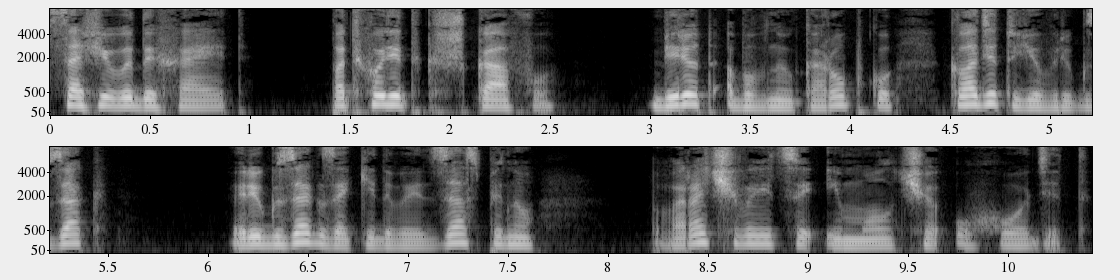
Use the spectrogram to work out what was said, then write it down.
Софи выдыхает, подходит к шкафу, берет обувную коробку, кладет ее в рюкзак, рюкзак закидывает за спину, поворачивается и молча уходит.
